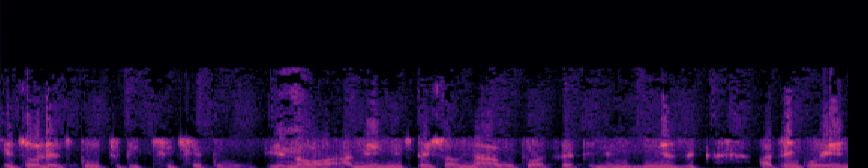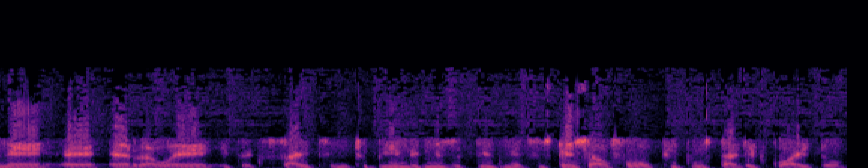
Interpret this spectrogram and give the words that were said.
it's always good to be teachable. You know, I mean, especially now with what's happening in music. I think we're in a, a era where it's exciting to be in the music business, especially for people who started kwaito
